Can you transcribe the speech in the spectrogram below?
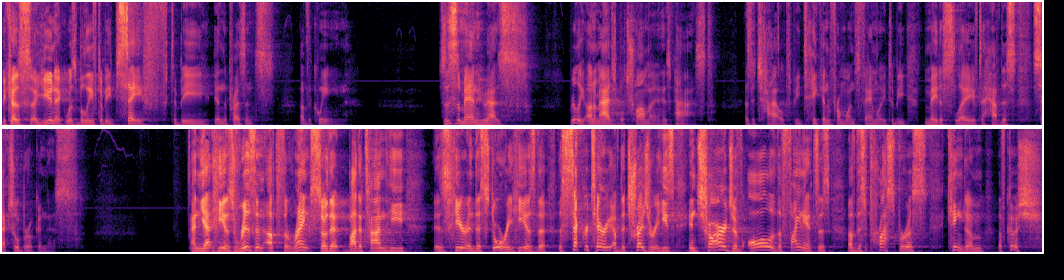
Because a eunuch was believed to be safe to be in the presence of the queen. So, this is a man who has really unimaginable trauma in his past as a child to be taken from one's family, to be made a slave, to have this sexual brokenness. And yet he has risen up the ranks so that by the time he is here in this story, he is the, the secretary of the treasury. He's in charge of all of the finances of this prosperous kingdom of Cush.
